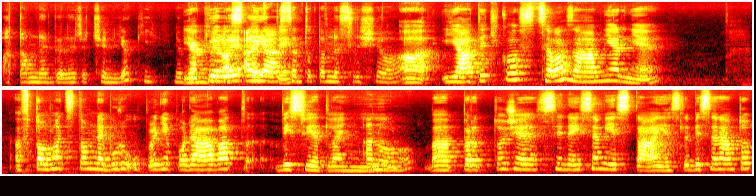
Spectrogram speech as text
A tam nebyly řečeny jaký. Nebo Jaký byly a já aspekty? jsem to tam neslyšela. A já teďko zcela záměrně v tomhle tom nebudu úplně podávat vysvětlení, Ano. protože si nejsem jistá, jestli by se nám to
